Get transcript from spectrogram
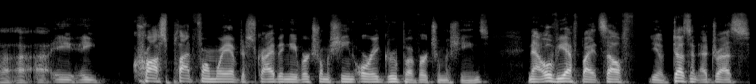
uh, a, a cross platform way of describing a virtual machine or a group of virtual machines. Now OVF by itself you know doesn't address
